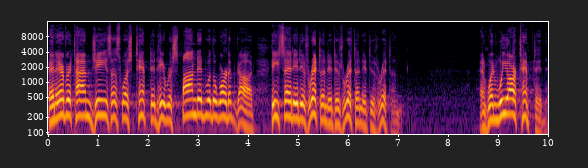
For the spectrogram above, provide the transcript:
And every time Jesus was tempted, he responded with the Word of God. He said, It is written, it is written, it is written. And when we are tempted,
